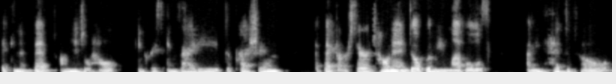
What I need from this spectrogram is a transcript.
it can affect our mental health, increase anxiety, depression, affect our serotonin, dopamine levels. I mean, head to toe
